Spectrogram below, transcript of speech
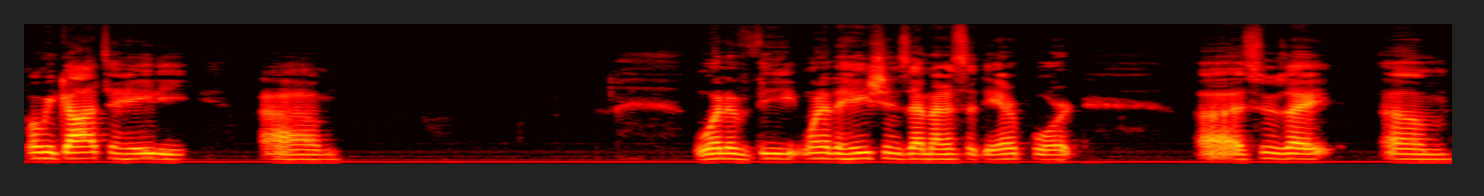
When we got to Haiti, um, one of the one of the Haitians that met us at the airport, uh, as soon as I um,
